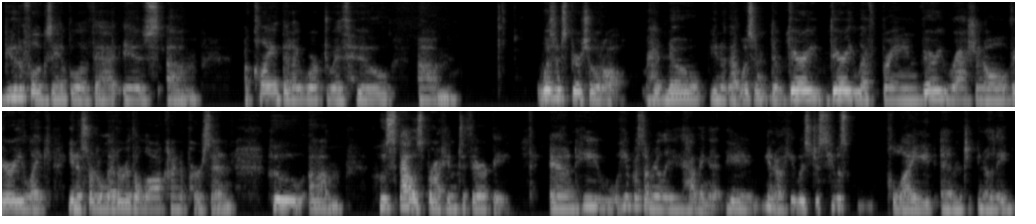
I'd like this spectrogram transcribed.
beautiful example of that is um, a client that I worked with who um, wasn't spiritual at all. Had no, you know, that wasn't the very, very left brain, very rational, very like, you know, sort of letter of the law kind of person who um, whose spouse brought him to therapy. And he he wasn't really having it. He you know he was just he was polite and you know they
